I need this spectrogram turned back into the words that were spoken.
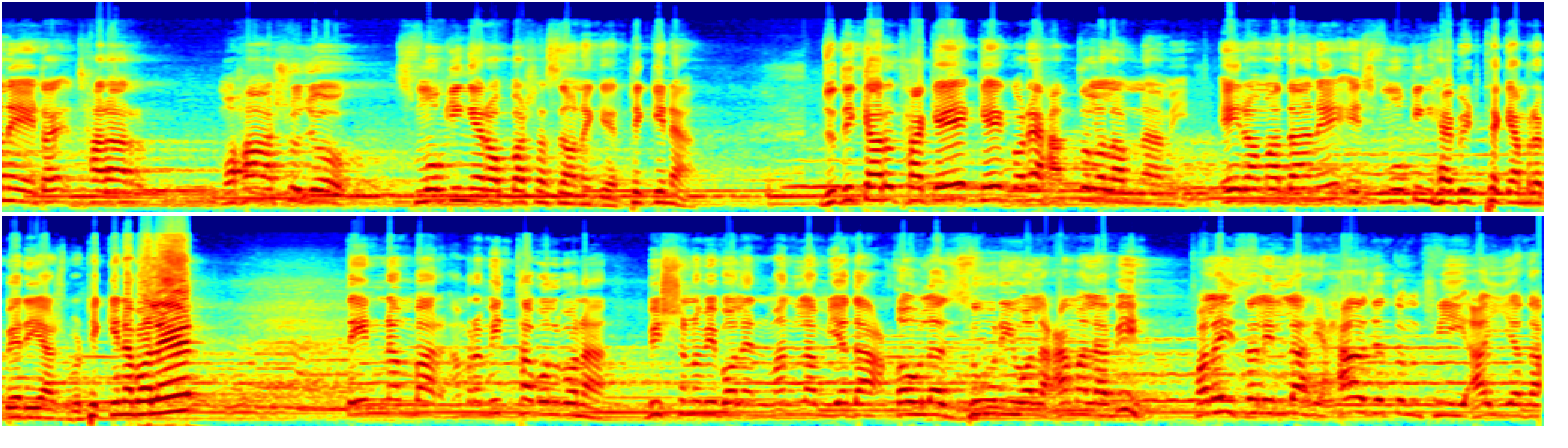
আনে এটা ছাড়ার মহা সুযোগ। স্মোকিং এর অভ্যাস আছে অনেকের, ঠিক কি না যদি কারও থাকে, কে করে হাত তোলালাম না আমি? এই রমাদানে এই স্মোকিং হ্যাবিট থেকে আমরা বেরিয়ে আসব, ঠিক কিনা বলেন? তিন নাম্বার, আমরা মিথ্যা বলব না। বিশ্বনবী বলেন মানলাম ইয়াদা কাউলা জুরি ওয়াল আমালা বিহ, ফালাইসা লিল্লাহি হাজাতুন ফি আইয়াদা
